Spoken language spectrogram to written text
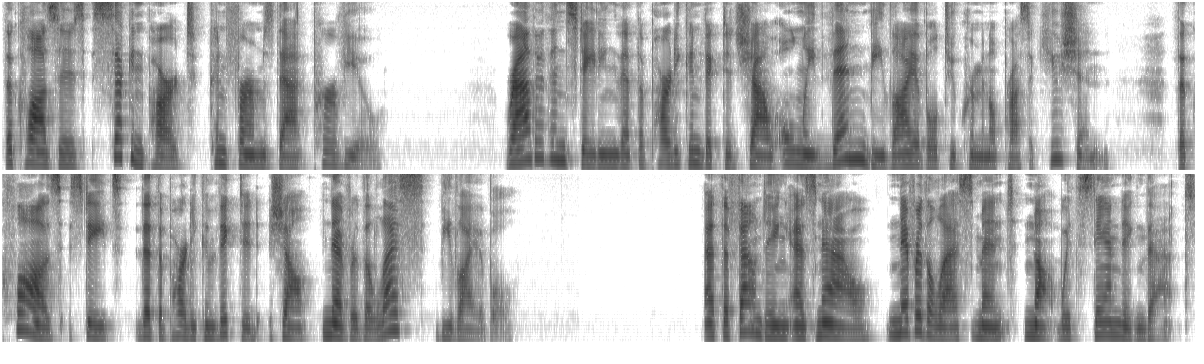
The clause's second part confirms that purview. Rather than stating that the party convicted shall only then be liable to criminal prosecution, the clause states that the party convicted shall nevertheless be liable. At the founding, as now, nevertheless meant notwithstanding that,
